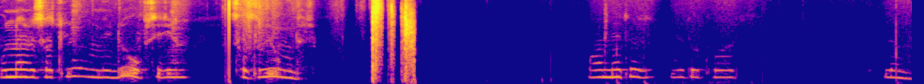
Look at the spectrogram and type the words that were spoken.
bunları satılıyor muydu? Obsidian satılıyor muydu acaba? Aa nether, nether quartz. Bilemem.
